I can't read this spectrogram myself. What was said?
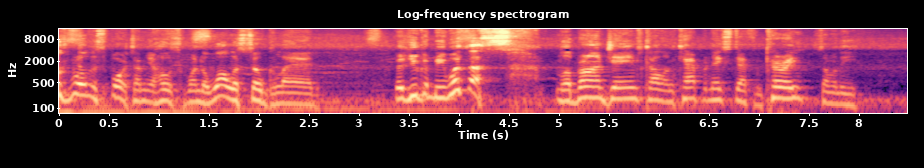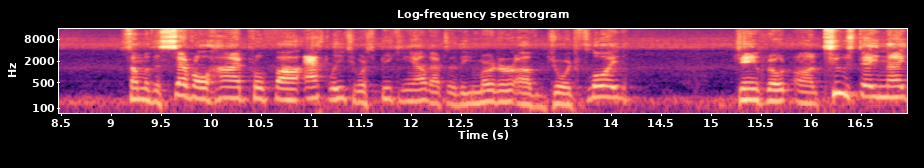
Wendell's World of Sports. I'm your host, Wendell Wallace. So glad that you could be with us. LeBron James, Colin Kaepernick, Stephen Curry, some of the some of the several high-profile athletes who are speaking out after the murder of George Floyd. James wrote on Tuesday night.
